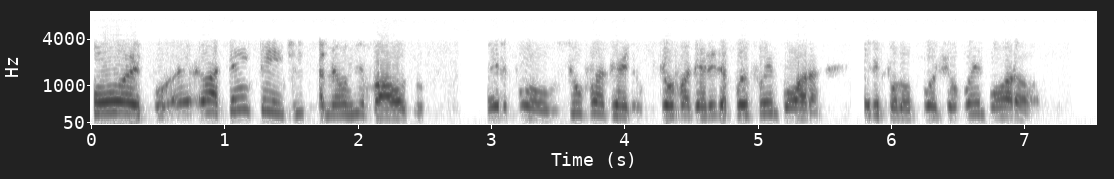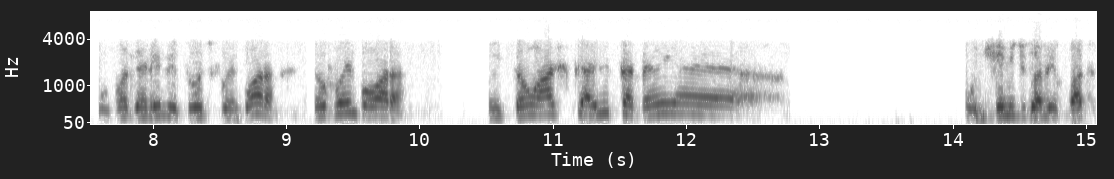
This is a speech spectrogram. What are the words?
Foi, eu até entendi também o Rivaldo. Ele, pô, se o Vanderlei, o Vanderlei depois foi embora. Ele falou, poxa, eu vou embora. Ó. O Vanderlei me trouxe foi embora, eu vou embora. Então acho que aí também é. O time de 2004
